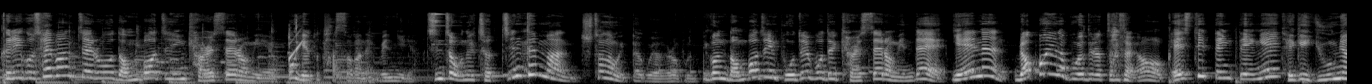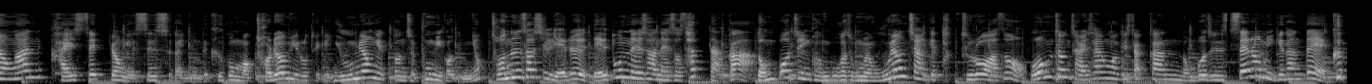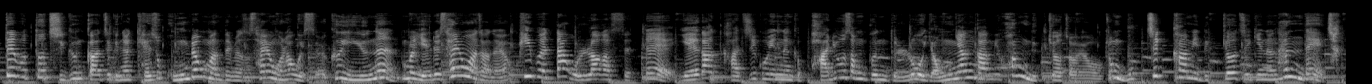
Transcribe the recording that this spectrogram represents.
그리고 세 번째로 넘버즈인 결 세럼이에요. 어 얘도 다 써가네. 웬일이야. 진짜 오늘 저 찐템만 추천하고 있다고요 여러분. 이건 넘버즈인 보들보들 결 세럼인데 얘는 몇 번이나 보여드렸잖아요. 에스티땡땡의 되게 유명한 갈색병 에센스가 있는데 그거 막 저렴이로 되게 유명 유명했던 제품이거든요. 저는 사실 얘를 내돈내산에서 샀다가 넘버즈인 광고가 정말 우연치 않게 탁 들어와서 엄청 잘 사용하기 시작한 넘버즈인 세럼이긴 한데 그때부터 지금까지 그냥 계속 공병 만들면서 사용을 하고 있어요. 그 이유는 정말 얘를 사용하잖아요. 피부에 딱 올라갔을 때 얘가 가지고 있는 그 발효 성분들로 영양감이 확 느껴져요. 좀 묵직함이 느껴지기는 한데 착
